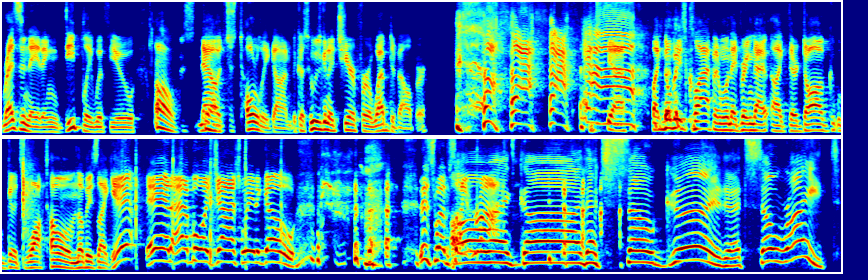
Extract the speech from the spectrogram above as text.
resonating deeply with you. Oh, now yeah. it's just totally gone because who's going to cheer for a web developer? yeah, like nobody's clapping when they bring that like their dog gets walked home. Nobody's like, yeah, yeah, boy, Josh, way to go. this website. Oh rocks. my god, that's so good. That's so right.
